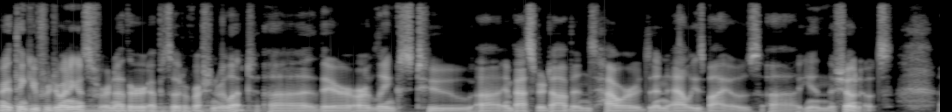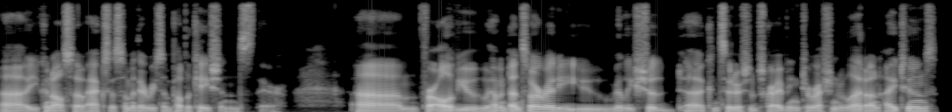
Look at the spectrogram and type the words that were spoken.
All right, thank you for joining us for another episode of Russian Roulette. Uh, there are links to uh, Ambassador Dobbins, Howard's, and Ali's bios uh, in the show notes. Uh, you can also access some of their recent publications there. Um, for all of you who haven't done so already, you really should uh, consider subscribing to Russian Roulette on iTunes,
